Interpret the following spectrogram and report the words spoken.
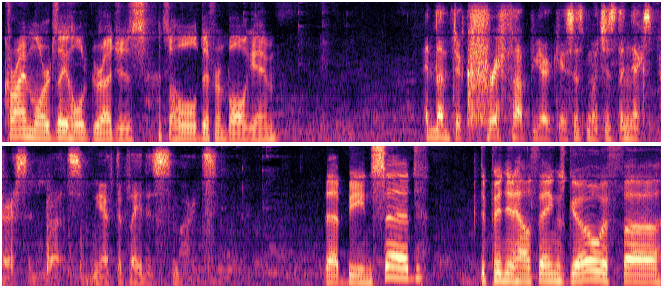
Crime lords they hold grudges. It's a whole different ballgame. I'd love to criff up Yerkes as much as the next person, but we have to play this smart. That being said, depending on how things go, if uh,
